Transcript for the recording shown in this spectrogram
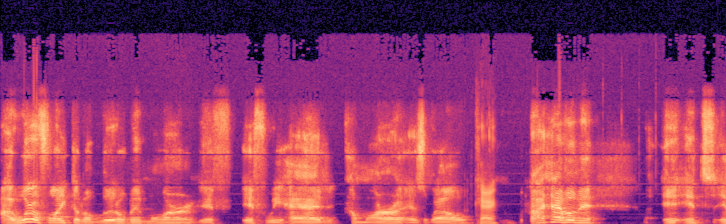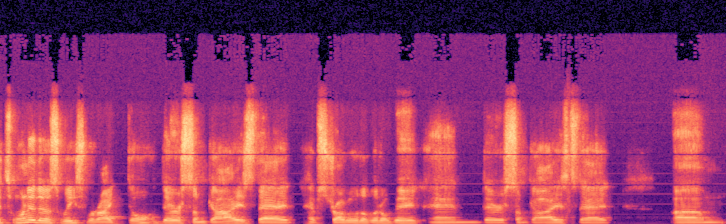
I would have liked him a little bit more if if we had Kamara as well. Okay. I have him. In, it, it's it's one of those weeks where I don't. There are some guys that have struggled a little bit, and there are some guys that um,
